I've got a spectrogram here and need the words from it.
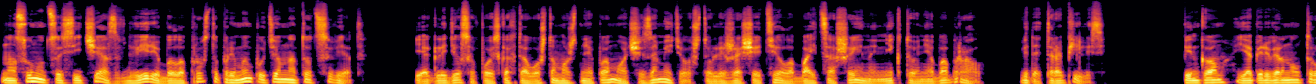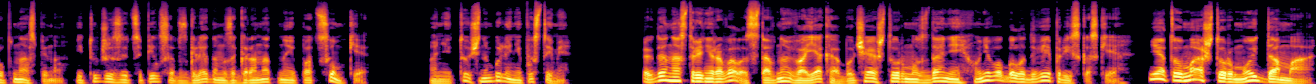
Но сунуться сейчас в двери было просто прямым путем на тот свет. Я огляделся в поисках того, что может мне помочь, и заметил, что лежащее тело бойца Шейна никто не обобрал. Видать, торопились. Пинком я перевернул труп на спину и тут же зацепился взглядом за гранатные подсумки. Они точно были не пустыми. Когда нас тренировал отставной вояка, обучая штурму зданий, у него было две присказки. «Нет ума, штурмуй дома».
